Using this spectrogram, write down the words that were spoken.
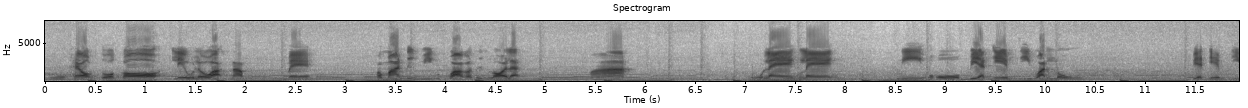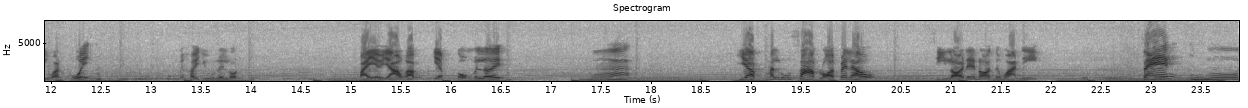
โอ้แค่ออกตัวก็เร็วแล้วอะนับแหมประมาณหนึ่งวิกว่าก็ถึงร้อยแล้ว มาโอ้แรงแรงนี่โอ้โหเปลี่ยน AMG วันลงเปลี่ยน AMG วันโอ้ยคุมไม่ค่อยอยู่เลยรถ ไปยาวๆครับเหยียบตรงไปเลยอื้อหือเหยียบทะลุ300ไปแล้ว400ได้นอนจังหวะนี้แซงอือหือ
